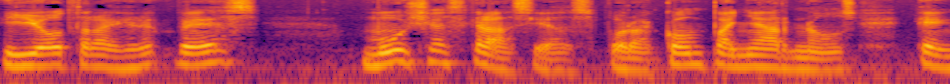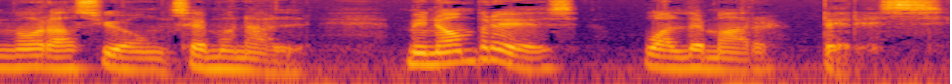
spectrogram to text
Y otra vez Muchas gracias por acompañarnos en oración semanal. Mi nombre es Waldemar Pérez.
